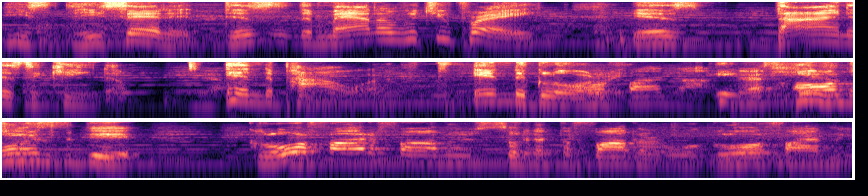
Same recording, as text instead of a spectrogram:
He, he said it. This is the manner in which you pray is thine is the kingdom, Yeah. in the power, in the glory. Glorify God. He- That's all Jesus did. Glorify the Father so that the Father will glorify me.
